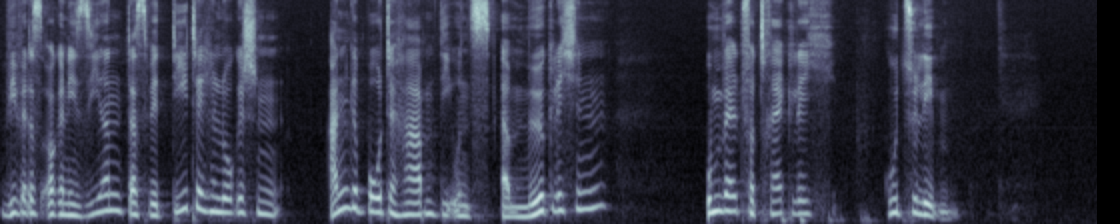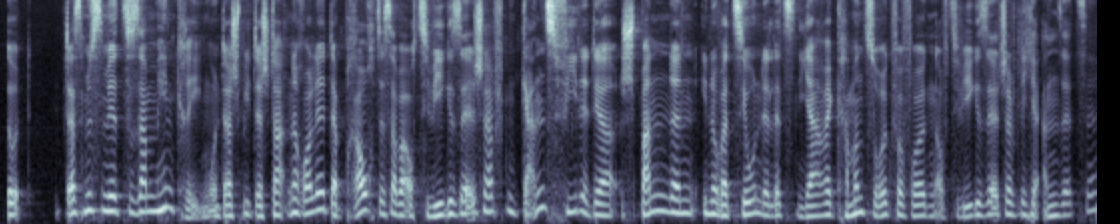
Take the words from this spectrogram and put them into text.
wie wir das organisieren, dass wir die technologischen Angebote haben, die uns ermöglichen, umweltverträglich gut zu leben. Das müssen wir zusammen hinkriegen. Und da spielt der Staat eine Rolle. Da braucht es aber auch Zivilgesellschaften. Ganz viele der spannenden Innovationen der letzten Jahre kann man zurückverfolgen auf zivilgesellschaftliche Ansätze.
